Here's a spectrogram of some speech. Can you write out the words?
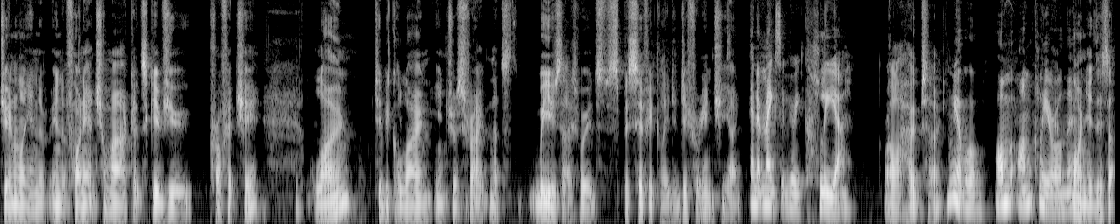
generally in the, in the financial markets gives you profit share. Loan, typical loan interest rate. And that's we use those words specifically to differentiate. and it makes it very clear. Well, I hope so. Yeah, well, I'm, I'm clear on that. Mind you, there's a,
